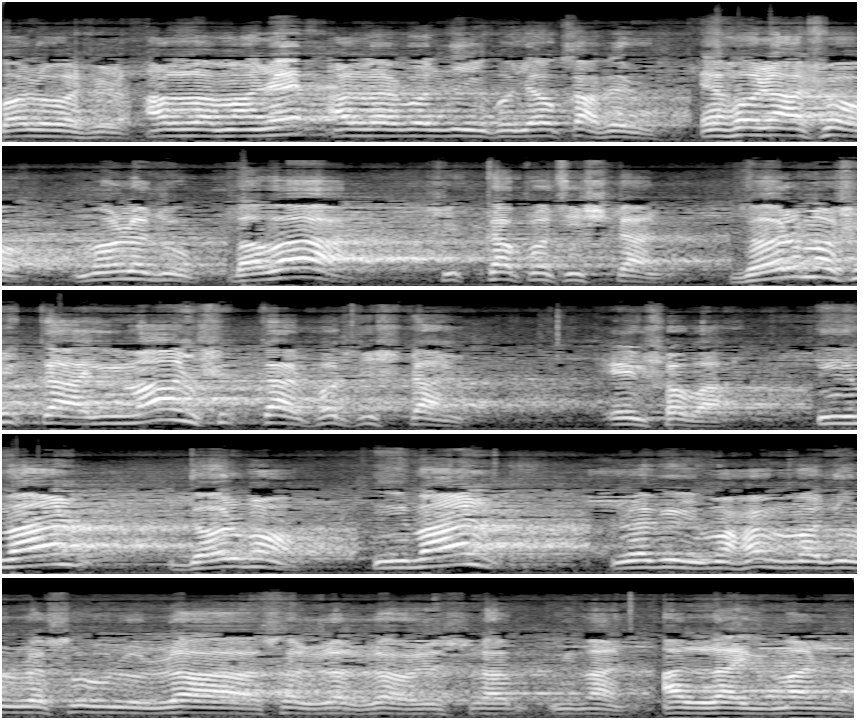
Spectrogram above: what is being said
ভালোবাসে না। আল্লাহ মানে আল্লাহর বলতে খোঁজাও কাফের এখন আসো, মনোযোগ। বাবা, শিক্ষা প্রতিষ্ঠান। ধর্ম শিক্ষা, ইমান শিক্ষার প্রতিষ্ঠান। এই সভা। ইমান, ধর্ম, ইমান, নবী মোহাম্মদুর রসুল্লাহ সাল্লাহ ইসলাম ইমান। আল্লাহ ইমান না।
